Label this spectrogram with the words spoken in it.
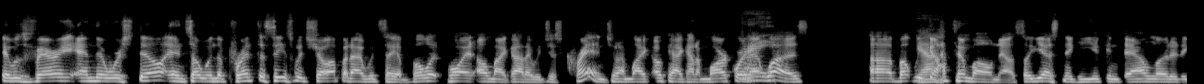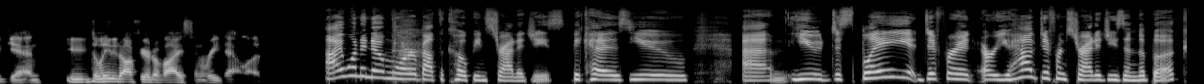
It was very, and there were still, and so when the parentheses would show up and I would say a bullet point, oh my God, I would just cringe. And I'm like, okay, I got to mark where right. that was. Uh, but we yeah. got them all now. So yes, Nikki, you can download it again. You delete it off your device and re-download it. I want to know more about the coping strategies because you um, you display different or you have different strategies in the book.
